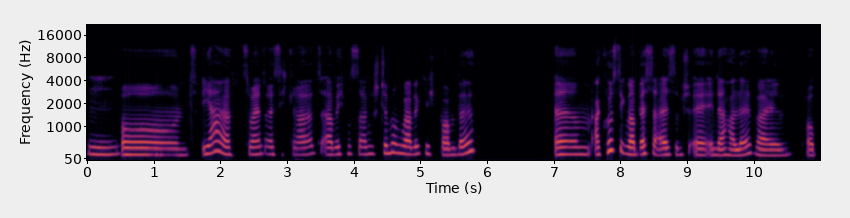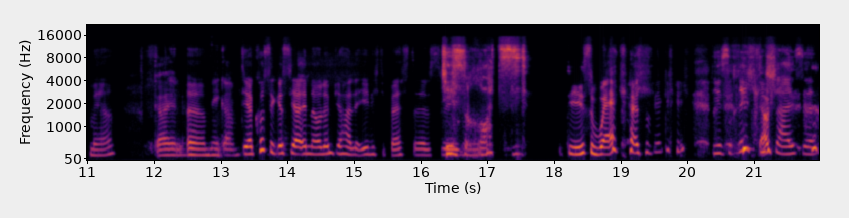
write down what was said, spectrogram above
Mhm. Und ja, 32 Grad, aber ich muss sagen, Stimmung war wirklich Bombe. Ähm, Akustik war besser als im, äh, in der Halle, weil Open Air. Geil. Ähm, Mega. Die Akustik ist ja in der Olympiahalle eh nicht die beste. Deswegen... Die ist Rotz. Die ist wack, also wirklich. Die ist richtig scheiße.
